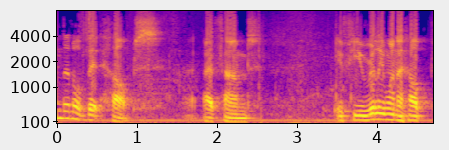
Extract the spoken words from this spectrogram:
Little bit helps. I- found if you really want to help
